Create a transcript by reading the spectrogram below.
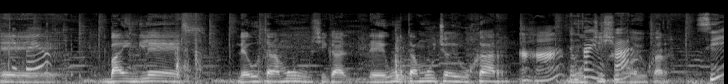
eh, va a inglés, le gusta la música, le gusta mucho dibujar. Ajá. ¿Te gusta dibujar? dibujar. ¿Sí?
